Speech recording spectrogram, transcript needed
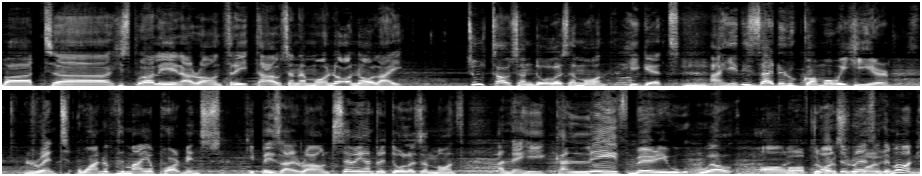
but uh, he's probably in around three thousand a month. No, no, like two thousand dollars a month he gets, mm-hmm. and he decided to come over here, rent one of the, my apartments. He pays around seven hundred dollars a month, and then he can live very well on Off the on rest the of the rest of the money.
